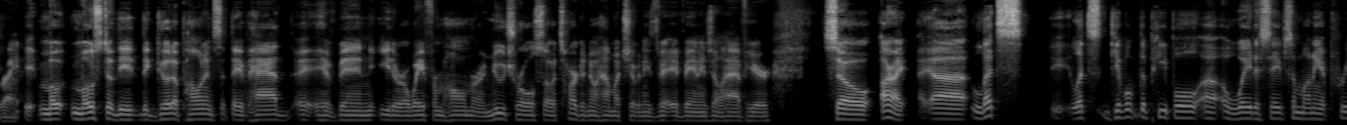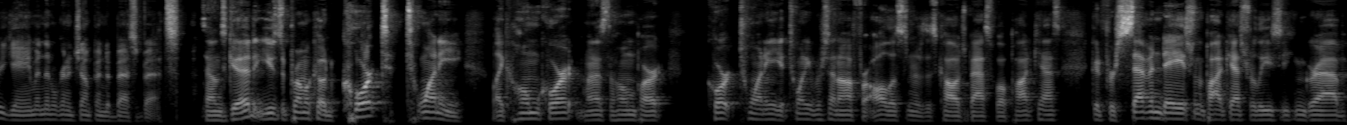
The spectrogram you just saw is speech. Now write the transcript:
Right. It, mo- most of the the good opponents that they've had eh, have been either away from home or a neutral, so it's hard to know how much of an advantage they'll have here. So, all right, uh, let's let's give the people a, a way to save some money at pregame, and then we're going to jump into best bets. Sounds good. Use the promo code COURT20, like home court minus the home part. Court20, get 20% off for all listeners of this college basketball podcast. Good for seven days from the podcast release. You can grab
